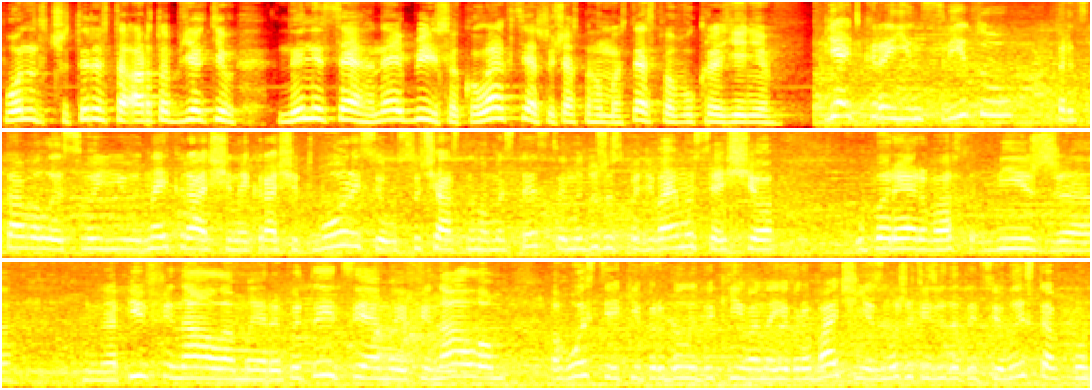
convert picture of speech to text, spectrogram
понад 400 арт-об'єктів. Нині це найбільша колекція сучасного мистецтва в Україні. П'ять країн світу представили свої найкращі найкращі твори сучасного мистецтва. Ми дуже сподіваємося, що у перервах між е, півфіналами, репетиціями, фіналом гості, які прибули до Києва на Євробачення, зможуть відвідати цю виставку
